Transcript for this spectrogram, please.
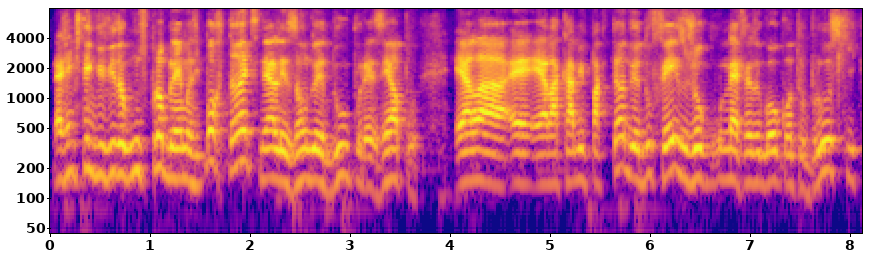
Né, a gente tem vivido alguns problemas importantes, né? A lesão do Edu, por exemplo, ela, é, ela acaba impactando. O Edu fez o jogo, né, fez o gol contra o Brusque,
